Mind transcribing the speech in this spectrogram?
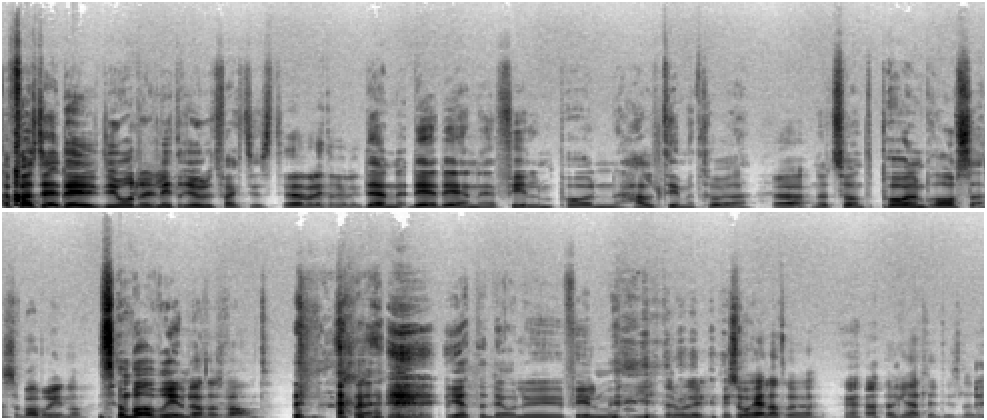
ja, fast det, det, det gjorde det lite roligt faktiskt. Det var lite roligt. Den, det, det är en eh, film på en halvtimme tror jag, Ja. något sånt, på en brasa Så bara brinner. som bara Det blir brinner. inte ens varmt. Jättedålig film. Jätteroligt. Vi såg hela tror jag. Jag grät lite i slutet.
